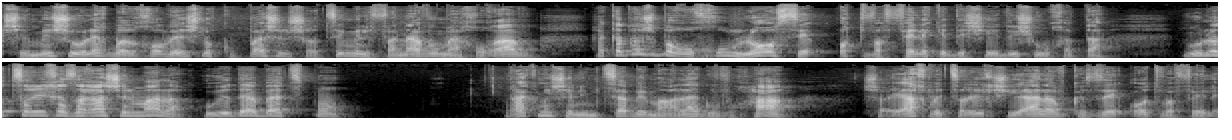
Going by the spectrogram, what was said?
כשמישהו הולך ברחוב ויש לו קופה של שרצים מלפניו ומאחוריו, הקדוש ברוך הוא לא עושה אות ופלא כדי שידעו שהוא חטא, והוא לא צריך אזהרה של מעלה, הוא יודע בעצמו. רק מי שנמצא במעלה גבוהה, שייך וצריך שיהיה עליו כזה אות ופלא.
